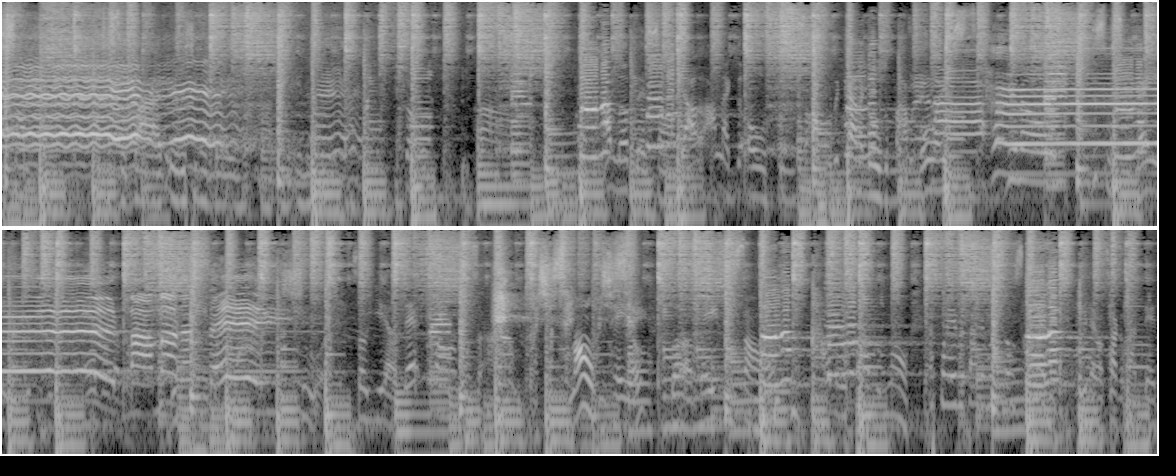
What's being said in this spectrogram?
something to provide every single day. in the I love that song. Y'all, I like the old school songs. It kind of goes with my voice. You know, long but amazing song. I don't know if the song was long. That's why everybody was so. We don't talk about that.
